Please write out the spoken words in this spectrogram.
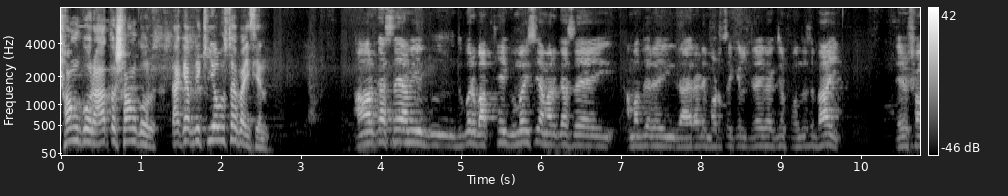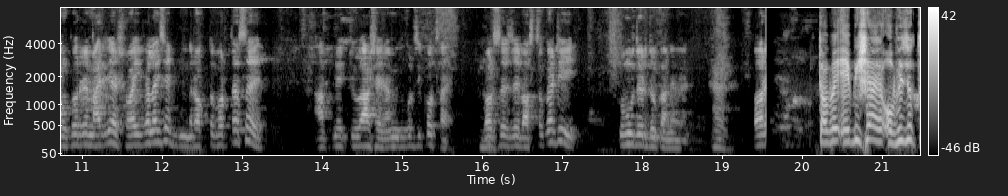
শঙ্কর আহত শঙ্কর তাকে আপনি কি অবস্থায় পাইছেন? আমার কাছে আমি দুপুরে ভাত খেয়ে ঘুমাইছি আমার কাছে এই আমাদের এই রায়রাডে মোটরসাইকেল ড্রাইভার একজন ফোন দিয়েছে ভাই এর শঙ্করের মারিয়া সবাই ফেলাইছে রক্ত পড়তেছে আপনি একটু আসেন। আমি বলছি কোথায়? বলছে যে বাস্তবকাঠি কুমুদের দোকানে। হ্যাঁ। তবে এ বিষয়ে অভিযুক্ত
